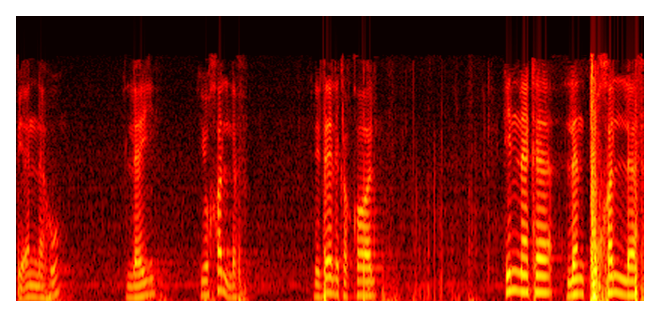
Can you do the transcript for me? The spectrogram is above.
بأنه لن يخلف. لذلك قال إنك لن تخلف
